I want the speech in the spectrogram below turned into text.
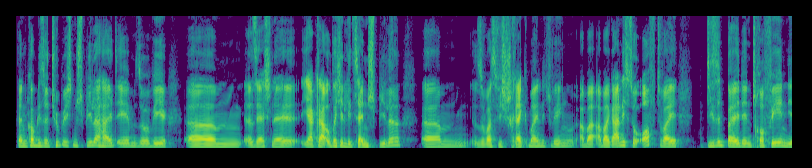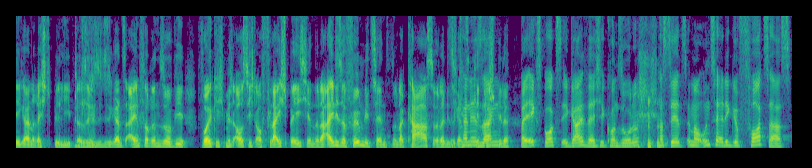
dann kommen diese typischen Spiele halt eben so wie ähm, sehr schnell, ja klar, irgendwelche Lizenzspiele, ähm, sowas wie Schreck meinetwegen, aber, aber gar nicht so oft, weil die sind bei den Trophäenjägern recht beliebt. Also Okay. diese, diese ganz einfachen, so wie Wolkig mit Aussicht auf Fleischbällchen oder all diese Filmlizenzen oder Cars oder diese Ich kann ganzen sagen, Kinderspiele. bei Xbox, egal welche Konsole, hast du jetzt immer unzählige Forzas.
